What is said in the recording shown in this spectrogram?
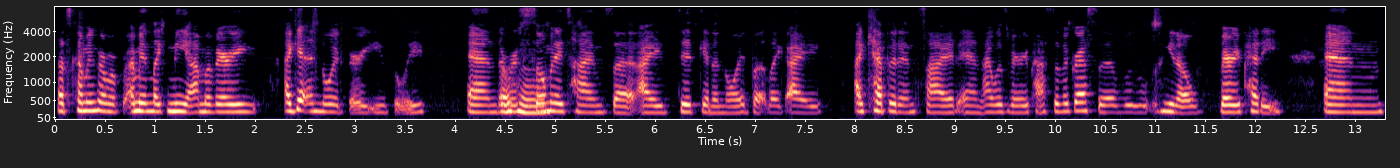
that's coming from, a, I mean, like me, I'm a very, I get annoyed very easily, and there were so Mhm. many times that I did get annoyed, but like I, I kept it inside, and I was very passive aggressive, you know, very petty, and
